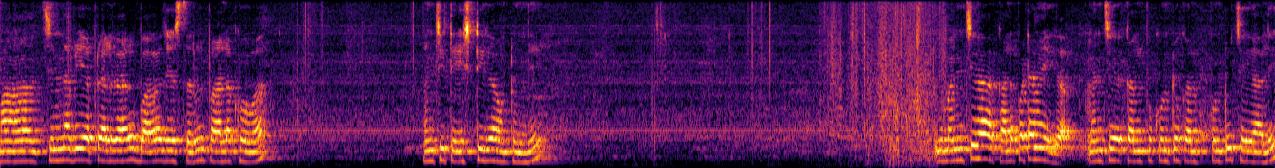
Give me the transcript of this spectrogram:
మా చిన్న బియ్యప్రాలు గారు బాగా చేస్తారు పాలకోవా. మంచి టేస్టీగా ఉంటుంది. ఇది మంచిగా కలపటమే ఇక. మంచిగా కలుపుకుంటూ కలుపుకుంటూ చేయాలి.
